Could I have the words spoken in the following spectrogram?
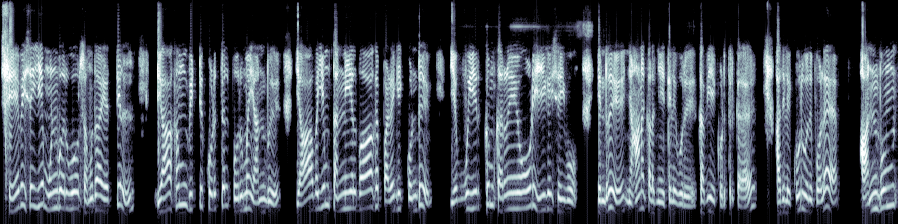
சேவை செய்ய முன்வருவோர் சமுதாயத்தில் தியாகம் விட்டு கொடுத்தல் பொறுமை அன்பு யாவையும் தன்னியல்பாக பழகிக் கொண்டு எவ்வுயிர்க்கும் கருணையோடு ஈகை செய்வோம் என்று ஞான கலைஞத்திலே ஒரு கவியை கொடுத்திருக்கிறார். அதிலே கூறுவது போல அன்பும்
